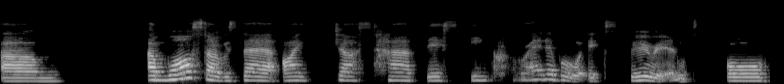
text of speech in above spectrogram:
Um, and whilst I was there, I just had this incredible experience of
